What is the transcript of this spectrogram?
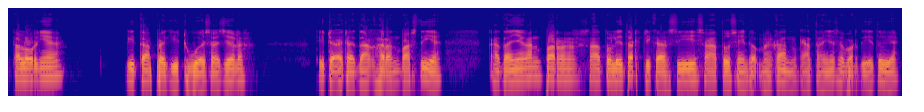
telurnya kita bagi dua saja lah tidak ada takaran pasti ya. Katanya kan per satu liter dikasih satu sendok makan katanya seperti itu ya.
